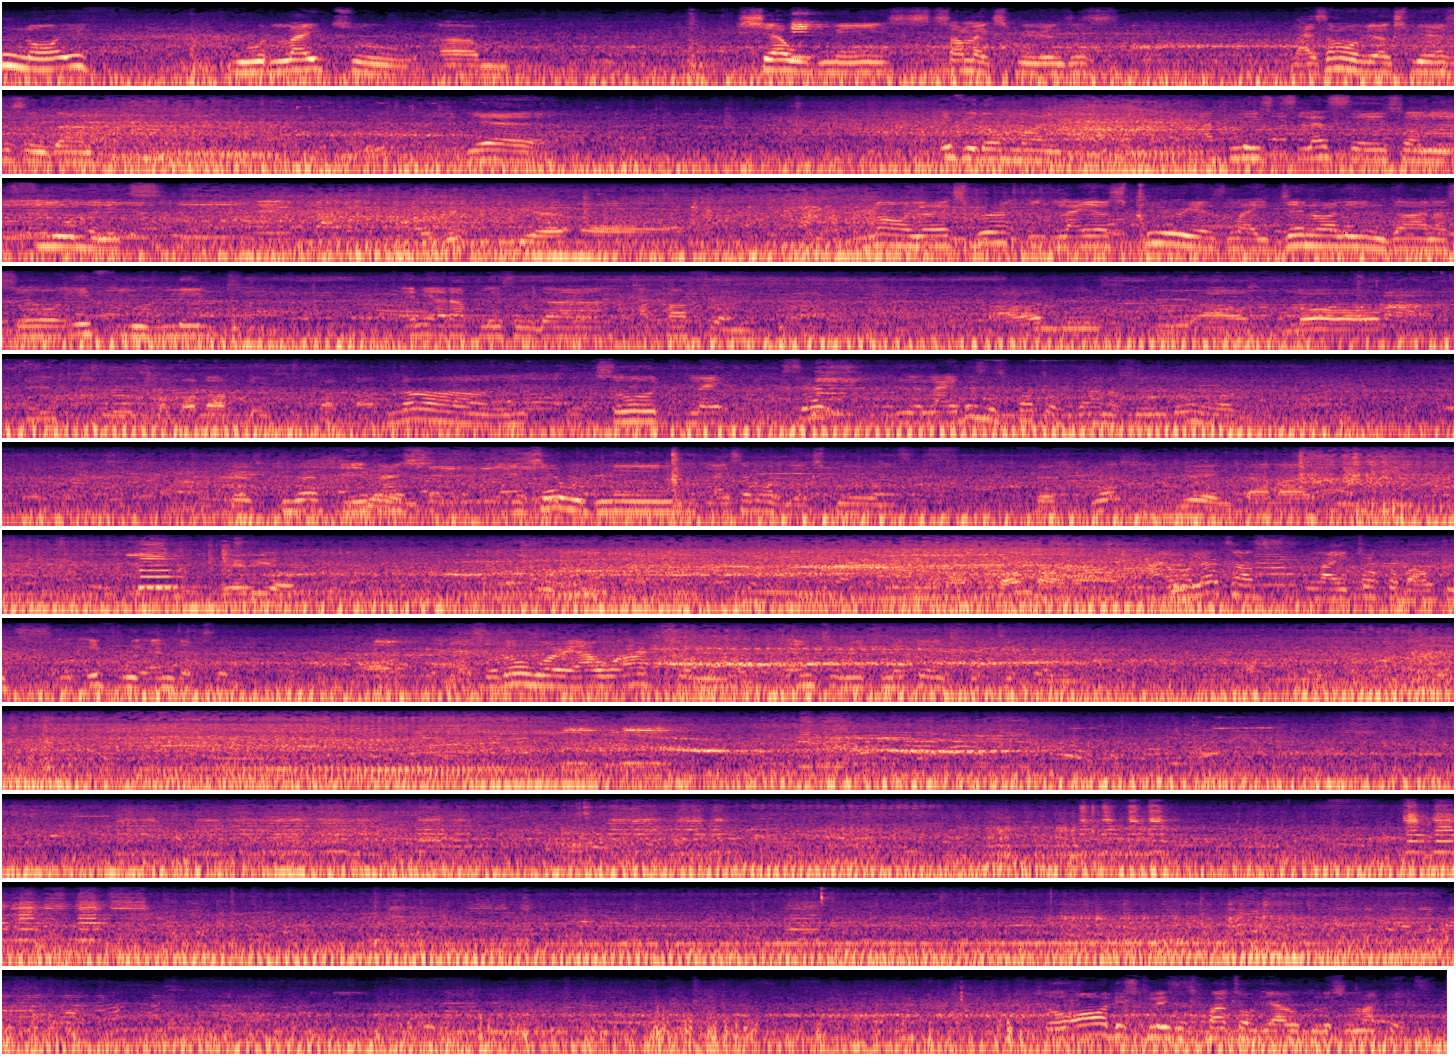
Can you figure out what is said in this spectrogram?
Don't know if you would like to um, share with me some experiences, like some of your experiences in Ghana. Yeah. If you don't mind, at least let's say some few minutes. Here or No, your experience, like your experience, like generally in Ghana. So if you've lived any other place in Ghana apart from, I always be outlaw been to some other places apart. no, so like, like this is part of Ghana, so don't worry. The experience And you can sh- and share with me like some of the experiences. the experience here in Ghana is very okay. I will let us like talk about it if we end the trip. Yeah, so don't worry, I will add some into it, making it 50 for you. So all this place is part of the Agbogbloshie market.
